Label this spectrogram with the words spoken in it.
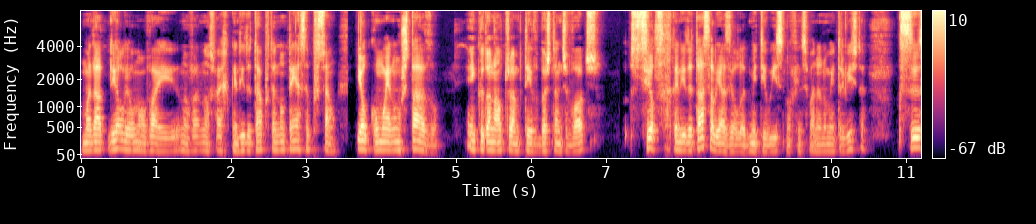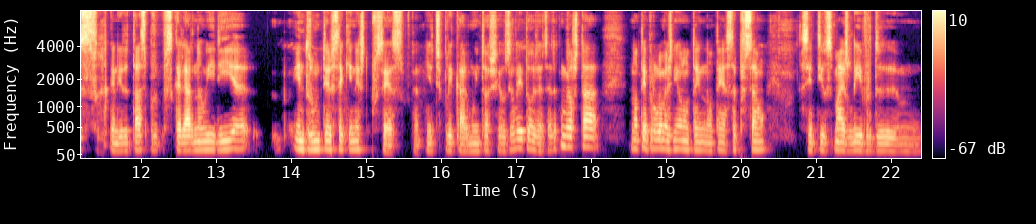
mandato dele, ele não vai, não vai, não se vai recandidatar, portanto não tem essa pressão. Ele, como é num estado em que o Donald Trump teve bastantes votos, se ele se recandidatasse, aliás, ele admitiu isso no fim de semana numa entrevista, que se se recandidatasse, se calhar não iria intrometer-se aqui neste processo. Portanto, tinha de explicar muito aos seus eleitores, etc. Como ele está, não tem problemas nenhum, não tem, não tem essa pressão, sentiu-se mais livre de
